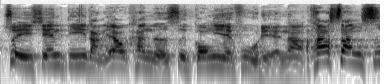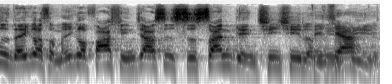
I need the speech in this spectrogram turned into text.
最先第一档要看的是工业富联啊，它上市的一个什么一个发行价是十三点七七人民币，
